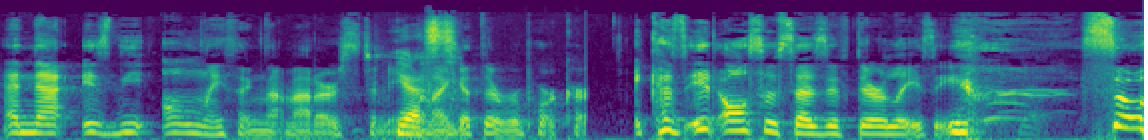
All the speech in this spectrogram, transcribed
and that is the only thing that matters to me Yes. when I get their report card. Because it also says if they're lazy, so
